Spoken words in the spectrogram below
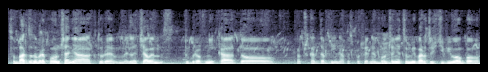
Są bardzo dobre połączenia, które leciałem z Dubrownika do na przykład Dublina, bezpośrednie Mhm. połączenie, co mnie bardzo zdziwiło, bo,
